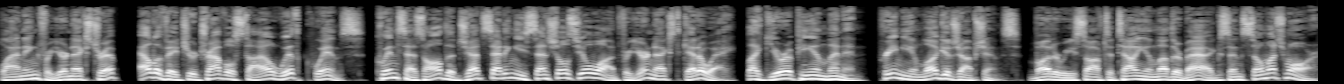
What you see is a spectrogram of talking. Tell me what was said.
Planning for your next trip? Elevate your travel style with Quince. Quince has all the jet setting essentials you'll want for your next getaway, like European linen, premium luggage options, buttery soft Italian leather bags, and so much more.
